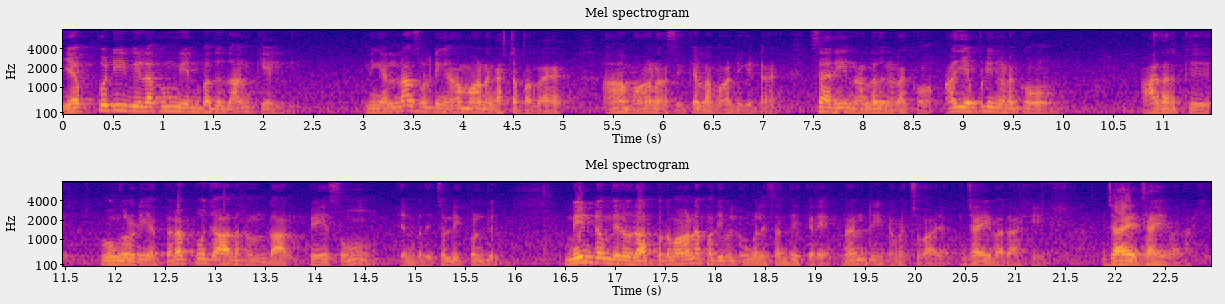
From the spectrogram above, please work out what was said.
எப்படி விலகும் என்பது தான் கேள்வி. நீங்கள் எல்லாம் சொல்லிட்டீங்க ஆமாம் நான் கஷ்டப்படுறேன். ஆமாம் நான் சிக்கலில் மாட்டிக்கிட்டேன். சரி நல்லது நடக்கும். அது எப்படி நடக்கும்? அதற்கு உங்களுடைய பிறப்பு ஜாதகம்தான் பேசும் என்பதை சொல்லிக்கொண்டு மீண்டும் வேறு ஒரு அற்புதமான பதிவில் உங்களை சந்திக்கிறேன். நன்றி நமச்சிவாயம். ஜெய் வராகி. ஜெய ஜெய் வராகி.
